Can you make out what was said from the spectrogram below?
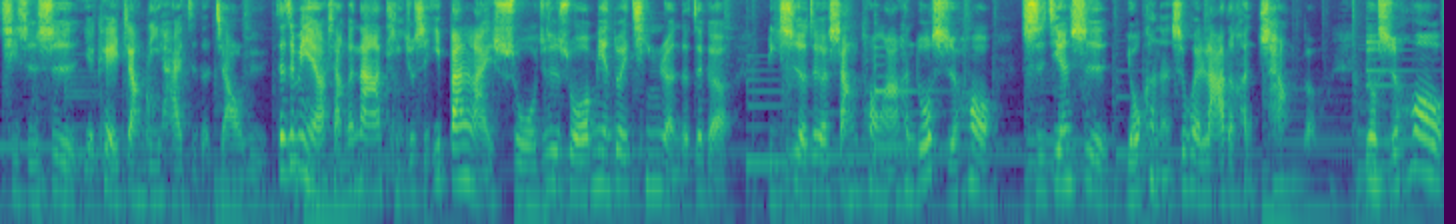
其实是也可以降低孩子的焦虑，在这边也要想跟大家提，就是一般来说，就是说面对亲人的这个离世的这个伤痛啊，很多时候时间是有可能是会拉得很长的，有时候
